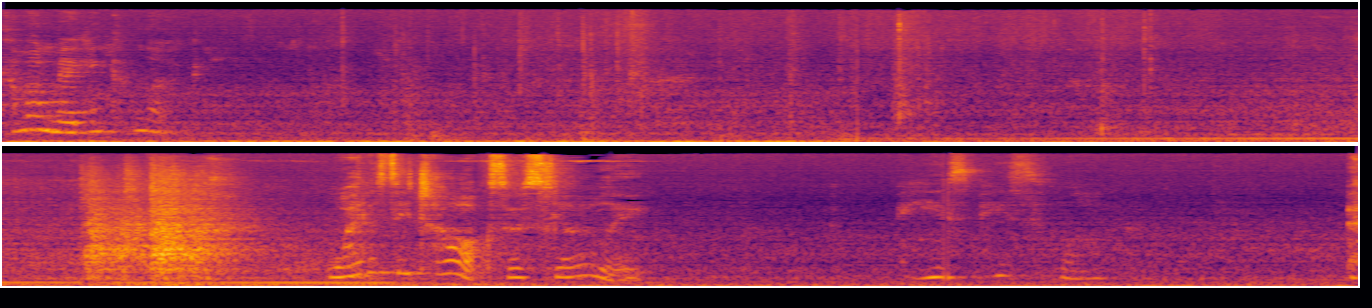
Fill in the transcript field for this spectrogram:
Come on, Megan, come look. Why does he talk so slowly? He's peaceful.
